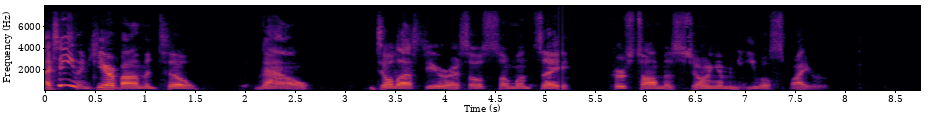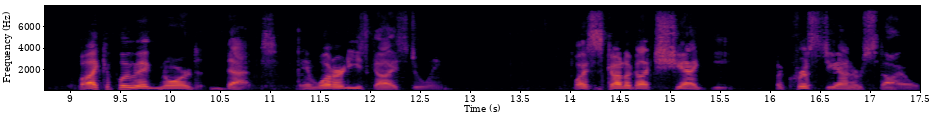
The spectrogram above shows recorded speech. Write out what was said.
I didn't even hear about him until now. Until last year, I saw someone say Curse Thomas showing him an evil spider. But I completely ignored that. And what are these guys doing? Why does this guy look like Shaggy? A Cristiano style.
